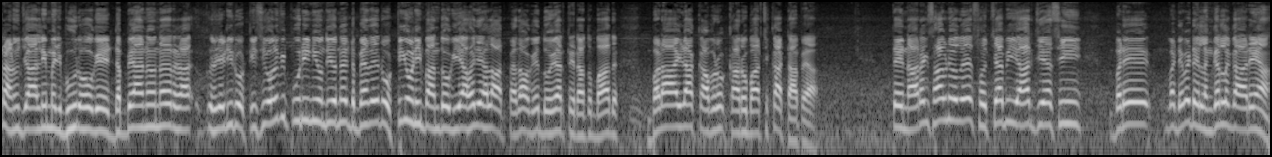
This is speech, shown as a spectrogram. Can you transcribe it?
ਘਰਾਂ ਨੂੰ ਜਾਣ ਲਈ ਮਜਬੂਰ ਹੋ ਗਏ। ਡੱਬਿਆਂ ਨੂੰ ਉਹਨਾਂ ਦਾ ਰਾ- ਜਿਹੜੀ ਰੋਟੀ ਸੀ ਉਹ ਵੀ ਪੂਰੀ ਨਹੀਂ ਹੁੰਦੀ। ਉਹਨਾਂ ਦੇ ਡੱਬਿਆਂ ਦੇ ਰੋਟੀ ਹੋਣੀ ਬੰਦ ਹੋ ਗਈ। ਇਹੋ ਜਿਹੇ ਹਾਲਾਤ ਪੈਦਾ ਹੋ ਗਏ 2013 ਤੋਂ ਬਾਅਦ। ਬੜਾ ਜਿਹੜਾ ਕਾਬਰੋ- ਕਾਰੋਬਾਰ 'ਚ ਘਾਟਾ ਪਿਆ। ਤੇ ਨਾਰੰਗ ਸਾਹਿਬ ਨੇ ਉਦੋਂ ਇਹ ਸੋਚਿਆ ਵੀ ਯਾਰ ਜੇ ਅਸੀਂ ਬੜੇ ਵੱਡੇ ਵੱਡੇ ਲੰਗਰ ਲਗਾ ਰਹੇ ਹਾਂ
